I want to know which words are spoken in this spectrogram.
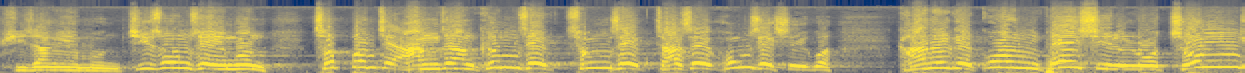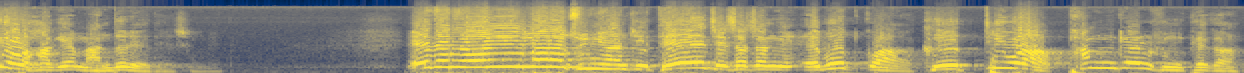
휘장의 문, 지성소의 문, 첫 번째 앙장, 금색, 청색, 자색, 홍색 실과 가늘게 꼰 배실로 정교하게 만들어야 됐습니다. 에덴이 얼마나 중요한지 대제사장의 에봇과 그 띠와 판결 흉패가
